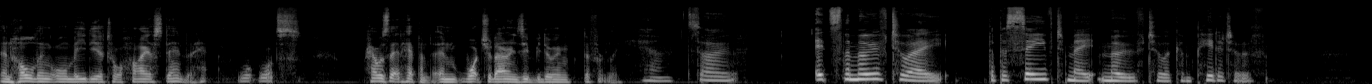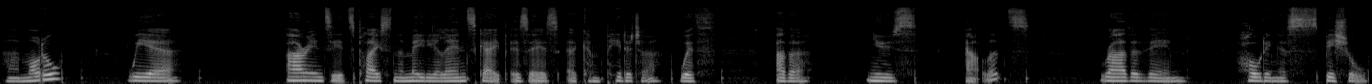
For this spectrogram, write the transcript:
in holding all media to a higher standard. What's how has that happened, and what should RNZ be doing differently? Yeah, so it's the move to a the perceived move to a competitive uh, model where RNZ's place in the media landscape is as a competitor with other news outlets rather than holding a special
